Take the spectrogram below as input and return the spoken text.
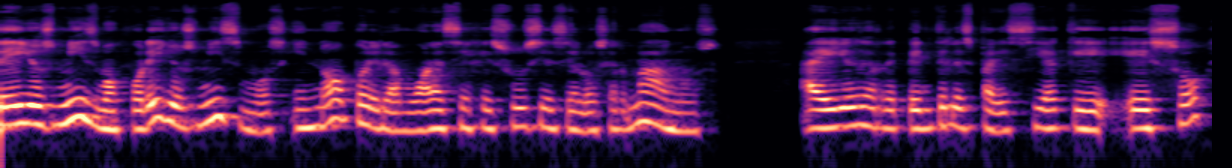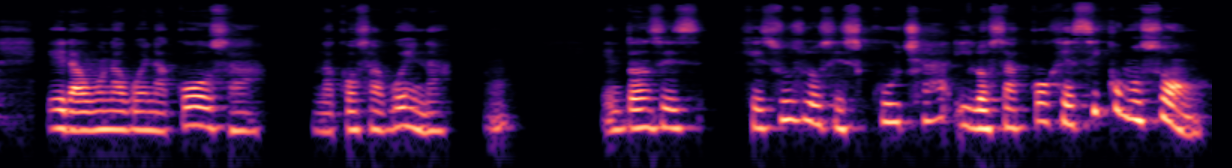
ellos mismos, por ellos mismos, y no por el amor hacia Jesús y hacia los hermanos. A ellos de repente les parecía que eso era una buena cosa, una cosa buena. Entonces Jesús los escucha y los acoge así como son,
